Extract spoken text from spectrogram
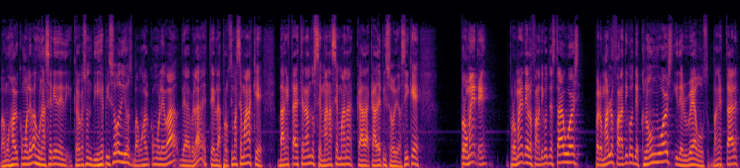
Vamos a ver cómo le va. Es una serie de, creo que son 10 episodios. Vamos a ver cómo le va, de verdad, este, las próximas semanas que van a estar estrenando semana a semana cada, cada episodio. Así que promete, promete a los fanáticos de Star Wars, pero más los fanáticos de Clone Wars y de Rebels van a estar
